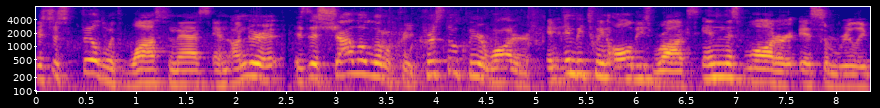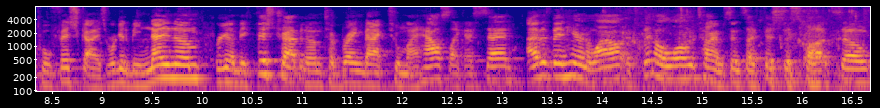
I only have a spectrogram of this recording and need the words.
It's just filled with wasp nests, and under it is this shallow little creek, crystal clear water. And in between all these rocks, in this water, is some really cool fish, guys. We're gonna be netting them. We're gonna be fish trapping them to bring back to my house, like I said. I haven't been here in a while. It's been a long time since I fished this spot, so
